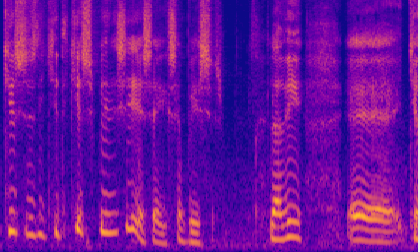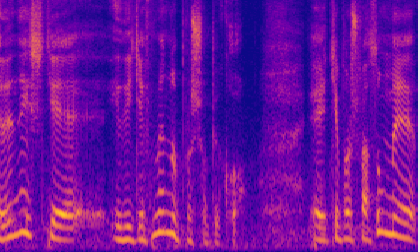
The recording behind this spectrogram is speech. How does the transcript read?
και στις διοικητικές υπηρεσίες έχεις επίσης. Δηλαδή ε, και δεν έχεις και ειδικευμένο προσωπικό. Ε, και προσπαθούμε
